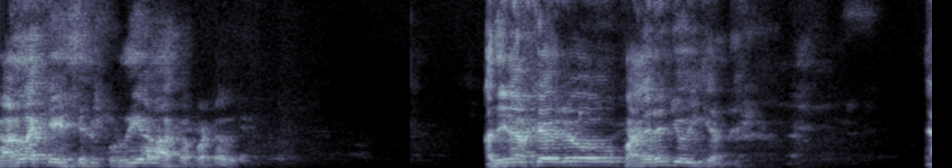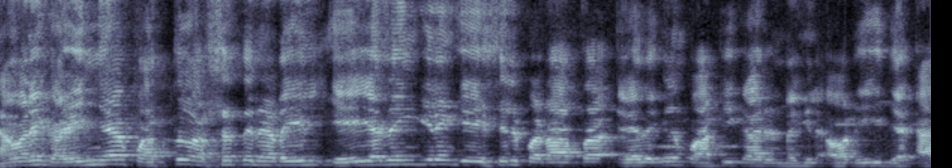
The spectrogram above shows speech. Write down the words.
കള്ളക്കേസിൽ പ്രതികളാക്കപ്പെട്ടവർ അതിനൊക്കെ ഒരു പകരം ചോദിക്കണ്ടേ? ഞാൻ പറയും കഴിഞ്ഞ പത്ത് വർഷത്തിനിടയിൽ ഏതെങ്കിലും കേസിൽ പെടാത്ത ഏതെങ്കിലും പാർട്ടിക്കാരുണ്ടെങ്കിൽ അവർ ഈ ആ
